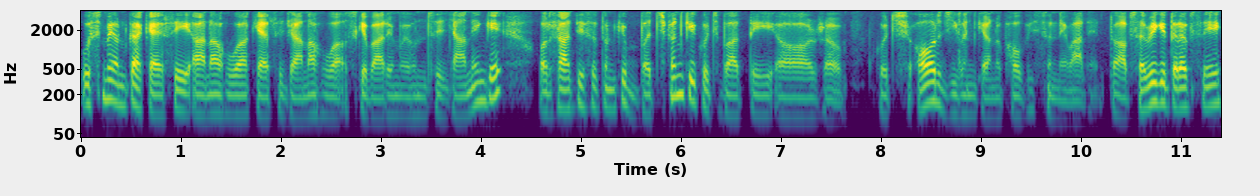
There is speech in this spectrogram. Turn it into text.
उसमें उनका कैसे आना हुआ कैसे जाना हुआ उसके बारे में उनसे जानेंगे और साथ ही साथ उनके बचपन की कुछ बातें और कुछ और जीवन के अनुभव भी सुनने वाले हैं। तो आप सभी की तरफ़ से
